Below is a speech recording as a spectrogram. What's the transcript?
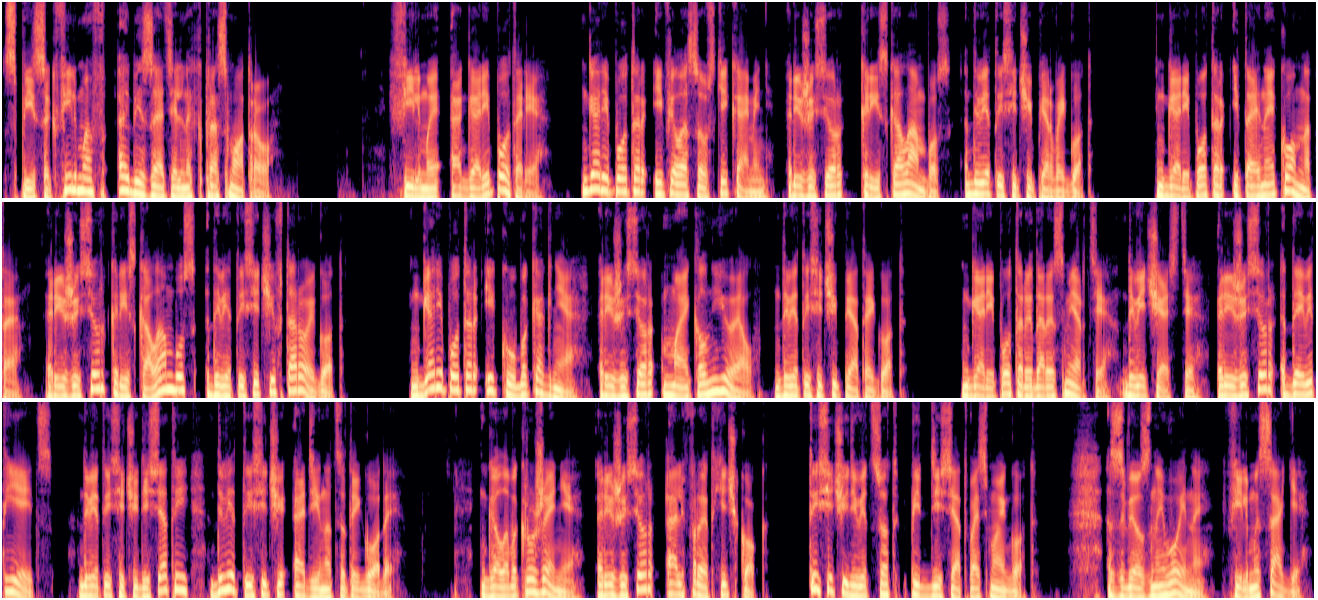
Список фильмов, обязательных к просмотру. Фильмы о Гарри Поттере. «Гарри Поттер и философский камень», режиссер Крис Коламбус, 2001 год. «Гарри Поттер и тайная комната», режиссер Крис Коламбус, 2002 год. «Гарри Поттер и кубок огня», режиссер Майкл Ньюэлл, 2005 год. «Гарри Поттер и дары смерти», две части, режиссер Дэвид Йейтс, 2010-2011 годы. «Головокружение», режиссер Альфред Хичкок, 1958 год. «Звездные войны», фильмы саги.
